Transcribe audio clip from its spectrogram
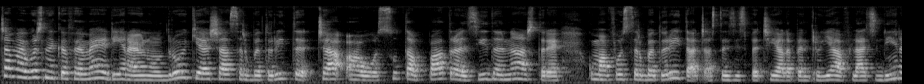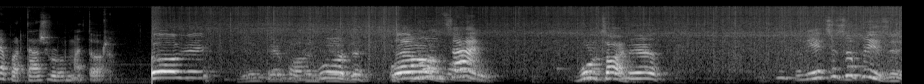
Cea mai vârstnică femeie din raionul Droichia și-a sărbătorit cea a 104-a zi de naștere. Cum a fost sărbătorită această zi specială pentru ea, aflați din reportajul următor. Mulți ani! Mulți ani! Vieți surprize!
